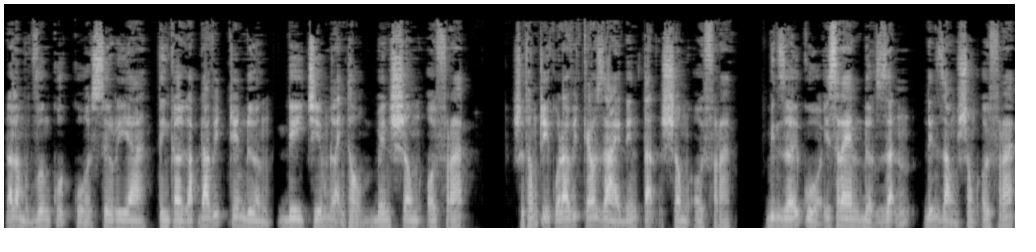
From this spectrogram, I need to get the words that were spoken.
đó là một vương quốc của Syria, tình cờ gặp David trên đường đi chiếm lãnh thổ bên sông Euphrates. Sự thống trị của David kéo dài đến tận sông Euphrates. Biên giới của Israel được dẫn đến dòng sông Euphrates.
